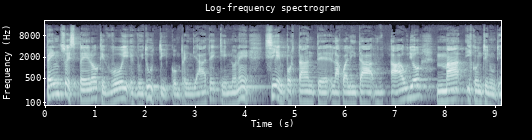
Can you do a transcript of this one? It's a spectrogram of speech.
Penso e spero che voi e voi tutti comprendiate che non è sia importante la qualità audio, ma i contenuti.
